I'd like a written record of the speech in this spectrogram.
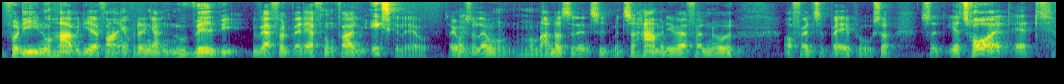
fordi nu har vi de erfaringer fra dengang. Nu ved vi i hvert fald, hvad det er for nogle fejl, vi ikke skal lave. Så kan man så lave nogle, nogle andre til den tid, men så har man i hvert fald noget at falde tilbage på. Så, så jeg tror, at, at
